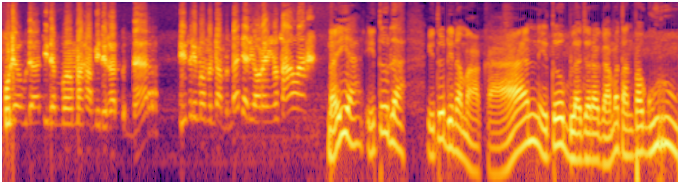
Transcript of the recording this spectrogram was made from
udah-udah tidak memahami dengan benar, diterima mentah-mentah dari orang yang salah. Nah iya, itulah itu dinamakan itu belajar agama tanpa guru.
